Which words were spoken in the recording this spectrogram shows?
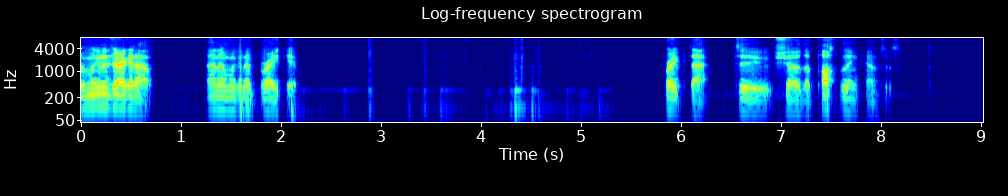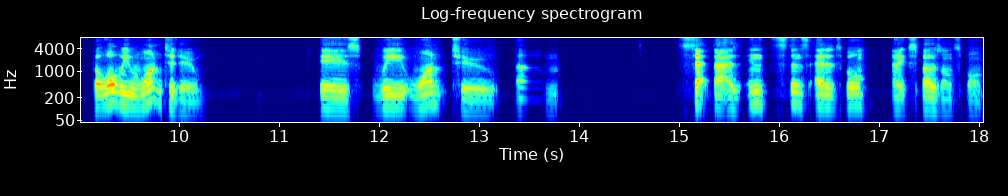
And we're going to drag it out. And then we're going to break it. Break that to show the possible encounters. But what we want to do is we want to um, set that as instance editable and expose on spawn.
